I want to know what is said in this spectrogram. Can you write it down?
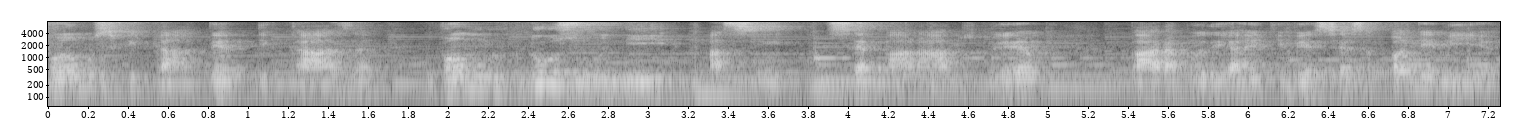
vamos ficar dentro de casa, vamos nos unir assim, separados mesmo, para poder a gente vencer essa pandemia.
